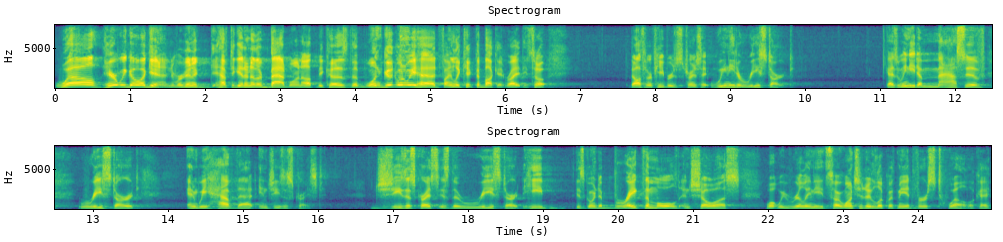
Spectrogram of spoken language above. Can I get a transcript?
well, here we go again. We're going to have to get another bad one up because the one good one we had finally kicked the bucket, right? So, the author of Hebrews is trying to say, we need a restart. Guys, we need a massive restart, and we have that in Jesus Christ. Jesus Christ is the restart. He is going to break the mold and show us what we really need. So I want you to look with me at verse 12, okay?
